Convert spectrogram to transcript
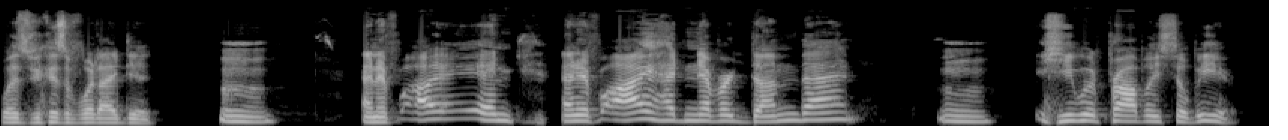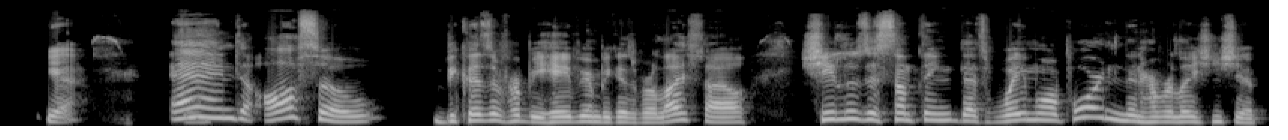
was because of what I did. Mm, And if I and and if I had never done that, mm, he would probably still be here. yeah. And also, because of her behavior and because of her lifestyle, she loses something that's way more important than her relationship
